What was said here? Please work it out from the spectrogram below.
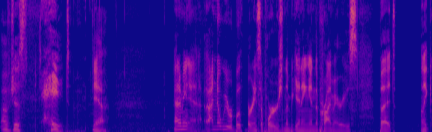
of just hate. Yeah. And I mean, I know we were both Bernie supporters in the beginning in the primaries, but like,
